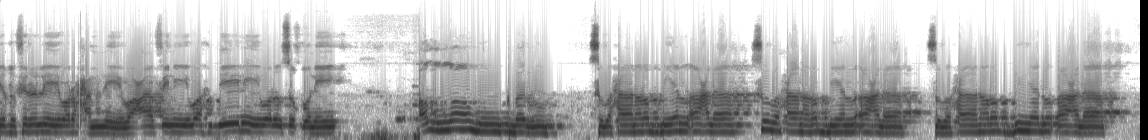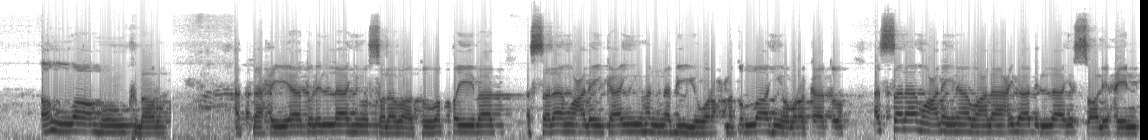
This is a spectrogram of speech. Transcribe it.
اغفر لي وارحمني وعافني واهديني وارزقني. الله أكبر. سبحان ربي الأعلى. سبحان ربي الأعلى. سبحان ربي الأعلى. الله أكبر. التحيات لله والصلوات والطيبات. السلام عليك أيها النبي ورحمة الله وبركاته. السلام علينا وعلى عباد الله الصالحين.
